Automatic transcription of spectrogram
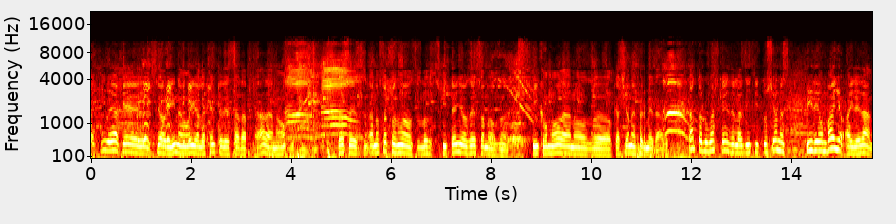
Aquí vea que se orina, oiga, la gente desadaptada, ¿no? Entonces, a nosotros nos, los quiteños eso nos eh, incomoda, nos eh, ocasiona enfermedades. Tanto lugar que hay de las instituciones, pide un baño, ahí le dan.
